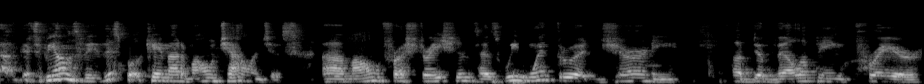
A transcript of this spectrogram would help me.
Uh, to be honest with you, this book came out of my own challenges, uh, my own frustrations as we went through a journey of developing prayer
